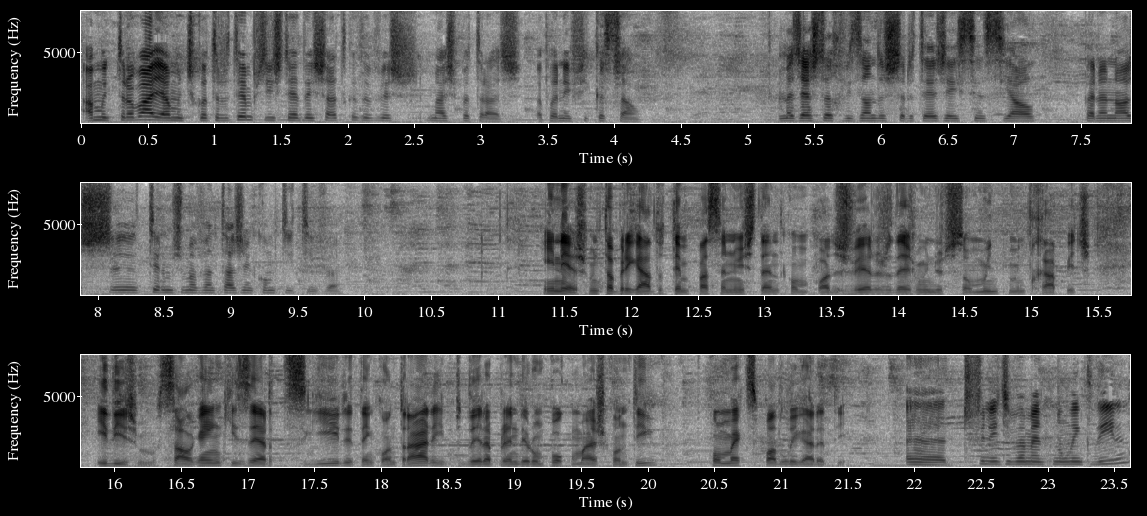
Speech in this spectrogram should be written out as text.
há muito trabalho, há muitos contratempos e isto é deixado cada vez mais para trás, a planificação. Mas esta revisão da estratégia é essencial para nós eh, termos uma vantagem competitiva. Inês, muito obrigado. O tempo passa no instante, como podes ver, os 10 minutos são muito, muito rápidos. E diz-me, se alguém quiser te seguir, te encontrar e poder aprender um pouco mais contigo, como é que se pode ligar a ti? Uh, definitivamente no LinkedIn, uh,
